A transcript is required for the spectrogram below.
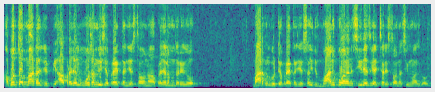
అబద్ధం మాటలు చెప్పి ఆ ప్రజలను మోసం చేసే ప్రయత్నం చేస్తా ఉన్నావు ఆ ప్రజల ముందర ఏదో మార్కులు కొట్టే ప్రయత్నం చేస్తావు ఇది మానుకోవాలని సీరియస్గా హెచ్చరిస్తా ఉన్నా శ్రీనివాస్ గౌడ్.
